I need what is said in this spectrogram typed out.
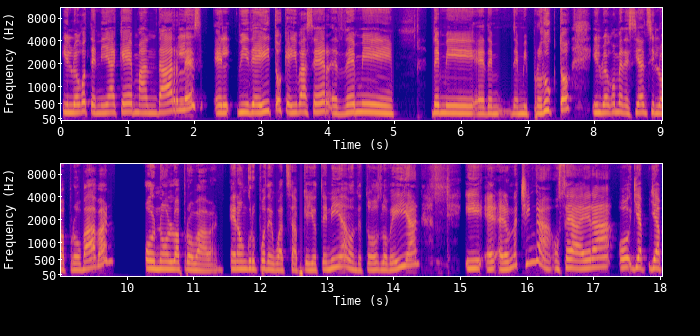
y luego tenía que mandarles el videíto que iba a hacer de mi, de mi, eh, de mi producto y luego me decían si lo aprobaban o no lo aprobaban. Era un grupo de WhatsApp que yo tenía donde todos lo veían y e, era una chinga, o sea, era, oh, ya, ya,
